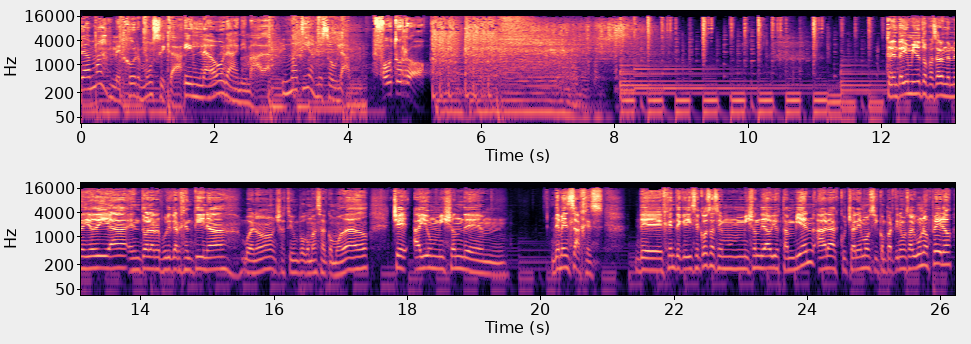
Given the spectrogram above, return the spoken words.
La más mejor música en la hora animada. Matías Mesoulam. Futurock. ...31 minutos pasaron del mediodía en toda la República Argentina. Bueno, ya estoy un poco más acomodado. Che, hay un millón de, mm, de mensajes de gente que dice cosas, hay un millón de audios también. Ahora escucharemos y compartiremos algunos, pero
